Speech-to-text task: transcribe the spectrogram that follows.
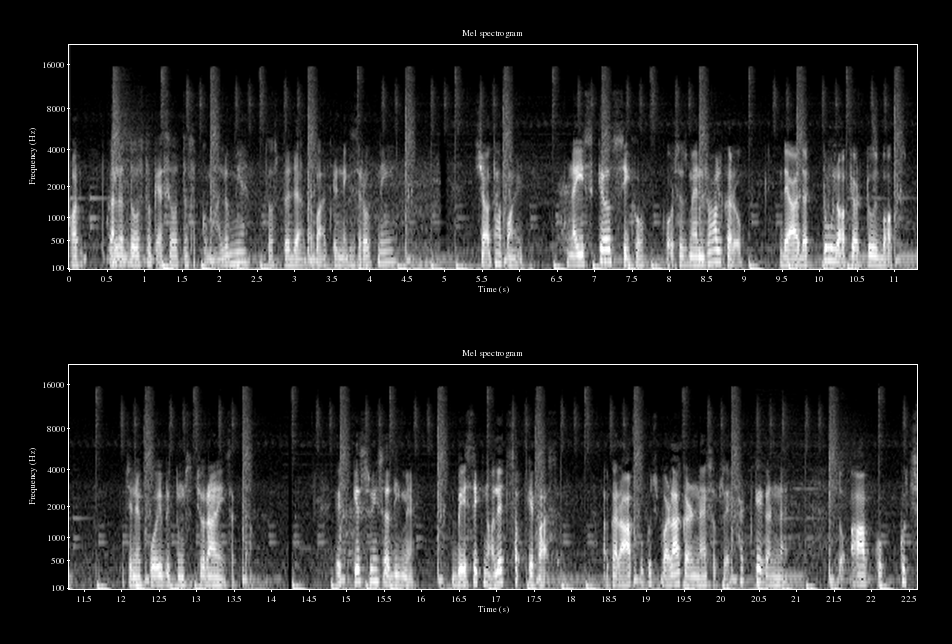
और गलत दोस्तों कैसे होते हैं सबको मालूम ही है तो उस पर ज़्यादा बात करने की ज़रूरत नहीं है। चौथा पॉइंट नई स्किल्स सीखो कोर्सेज में इनरोल करो। They are the tool of your tool box जिन्हें कोई भी तुमसे चुरा नहीं सकता। इक्कीसवीं सदी में बेसिक नॉलेज सबके पास है। अगर आपको कुछ बड़ा करना है, सबसे हटके करना है तो आपको कुछ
